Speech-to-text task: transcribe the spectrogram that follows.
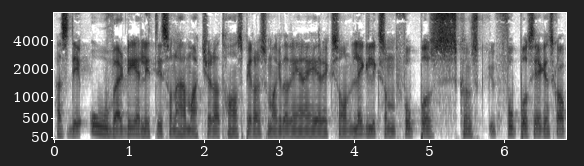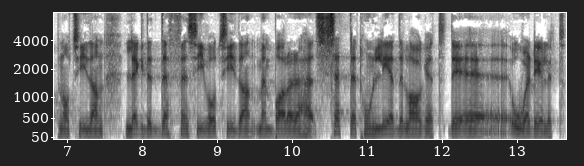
alltså, det är ovärderligt i sådana här matcher att ha en spelare som Magdalena Eriksson. Lägg liksom fotbolls, fotbollsegenskaperna åt sidan, lägg det defensiva åt sidan, men bara det här sättet hon leder laget, det är ovärderligt.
